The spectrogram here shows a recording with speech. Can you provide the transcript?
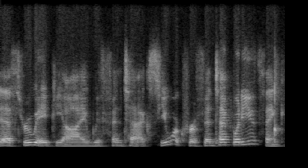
uh, through API with fintechs? You work for a fintech. What do you think?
